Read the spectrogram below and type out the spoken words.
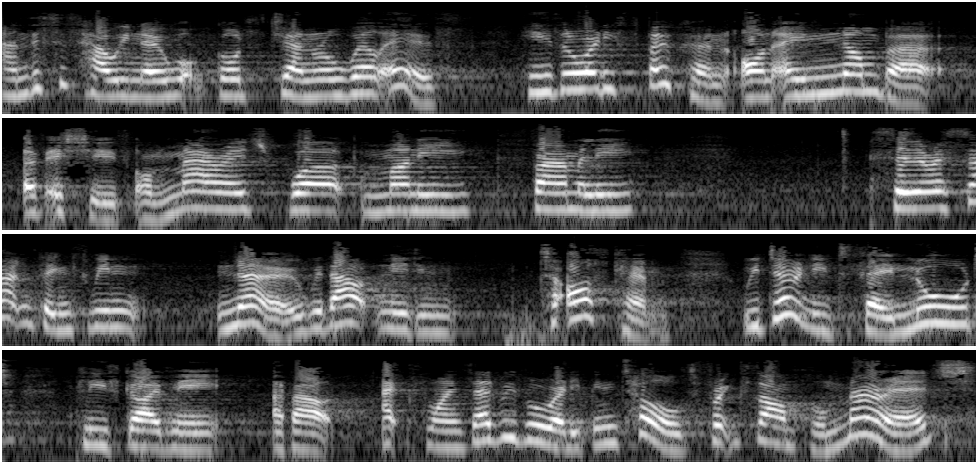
And this is how we know what God's general will is. He's already spoken on a number of issues on marriage, work, money, family. So there are certain things we know without needing to ask Him. We don't need to say, Lord, please guide me about X, Y, and Z. We've already been told. For example, marriage,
